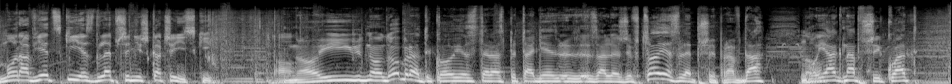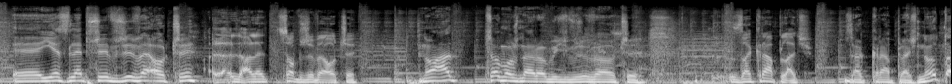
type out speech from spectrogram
Morawiecki jest lepszy niż Kaczyński. No i no dobra, tylko jest teraz pytanie, y, zależy w co jest lepszy, prawda? No. Bo jak na przykład y, jest lepszy w żywe oczy, Ale, ale co w żywe oczy? no a co można robić w żywe oczy? Zakraplać. Zakraplać. No to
